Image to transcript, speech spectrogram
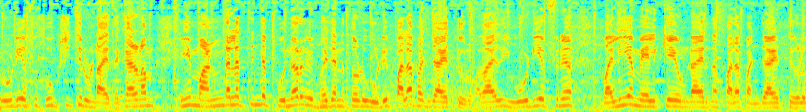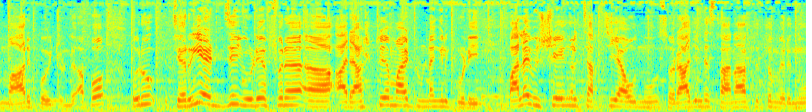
യു ഡി എഫ് സൂക്ഷിച്ചിട്ടുണ്ടായത്. കാരണം ഈ മണ്ഡലത്തിന്റെ പുനർവിഭജനത്തോടുകൂടി പല പഞ്ചായത്തുകളും അതായത് യു ഡി എഫിന് വലിയ മേൽക്കൈ ഉണ്ടായിരുന്ന പല പഞ്ചായത്തുകളും മാറിപ്പോയിട്ടുണ്ട്. അപ്പോൾ ഒരു ചെറിയ എഡ്ജ് യു ഡി എഫിന് രാഷ്ട്രീയമായിട്ടുണ്ടെങ്കിൽ കൂടി പല വിഷയങ്ങൾ ചർച്ചയാവുന്നു സ്വരാജിന്റെ സ്ഥാനാർത്ഥിത്വം വരുന്നു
